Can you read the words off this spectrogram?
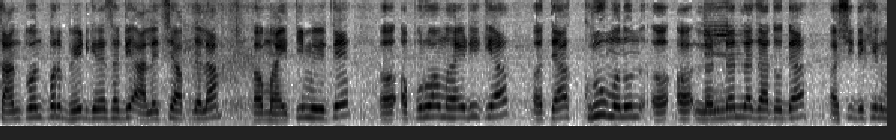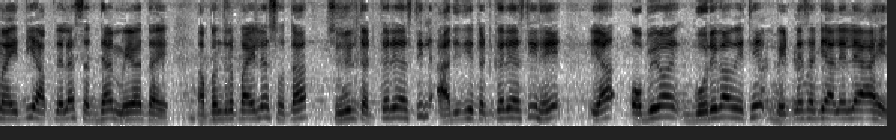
सांत्वनपर भेट घेण्यासाठी आल्याची आपल्याला माहिती मिळते. अपूर्वा महाडिक या त्या क्रू म्हणून लंडनला जात होत्या अशी देखील माहिती आपल्याला सध्या मिळत आहे. आपण जर पाहिलं स्वतः सुनील तटकरे असतील आदित्य तटकरे असतील हे या ओबेरॉय गोरेगाव येथे भेटण्यासाठी आलेले आहेत.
